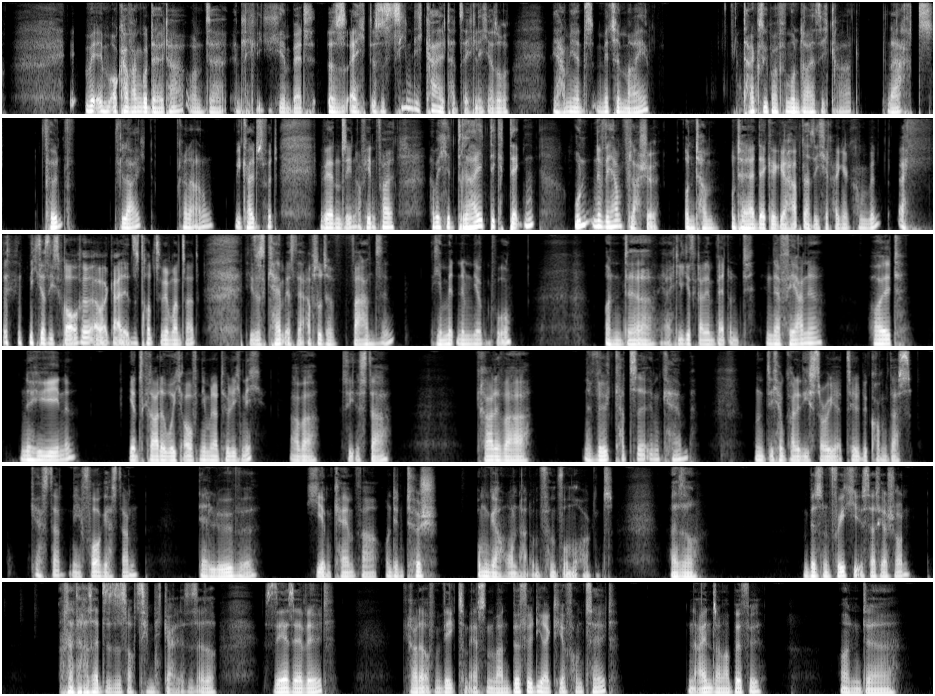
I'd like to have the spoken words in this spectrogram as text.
im Okavango-Delta und äh, endlich liege ich hier im Bett. Es ist echt, es ist ziemlich kalt tatsächlich. Also wir haben jetzt Mitte Mai, tagsüber 35 Grad, nachts 5 vielleicht, keine Ahnung, wie kalt es wird. Wir werden sehen. Auf jeden Fall habe ich hier drei dicke Decken und eine Wärmflasche unterm, unter der Decke gehabt, als ich hier reingekommen bin. Nicht, dass ich es brauche, aber geil ist es trotzdem, wenn man es hat. Dieses Camp ist der absolute Wahnsinn. Hier mitten im Nirgendwo. Und äh, ja, ich liege jetzt gerade im Bett und in der Ferne heult eine Hyäne. Jetzt gerade, wo ich aufnehme, natürlich nicht, aber sie ist da. Gerade war eine Wildkatze im Camp und ich habe gerade die Story erzählt bekommen, dass gestern, nee, vorgestern, der Löwe hier im Camp war und den Tisch umgehauen hat um 5 Uhr morgens. Also, ein bisschen freaky ist das ja schon. Und andererseits ist es auch ziemlich geil. Es ist also sehr, sehr wild. Gerade auf dem Weg zum Essen war ein Büffel direkt hier vom Zelt. Ein einsamer Büffel. Und äh,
